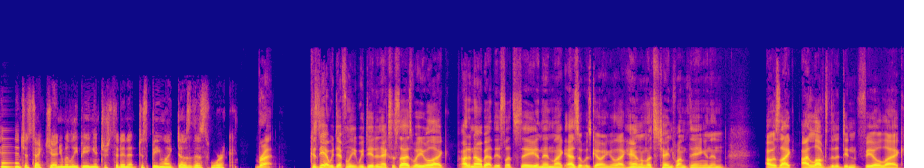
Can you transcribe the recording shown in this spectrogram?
and just like genuinely being interested in it, just being like, does this work? Right. Because yeah, we definitely we did an exercise where you were like, I don't know about this, let's see, and then like as it was going, you're like, hang on, let's change one thing, and then I was like, I loved that it didn't feel like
